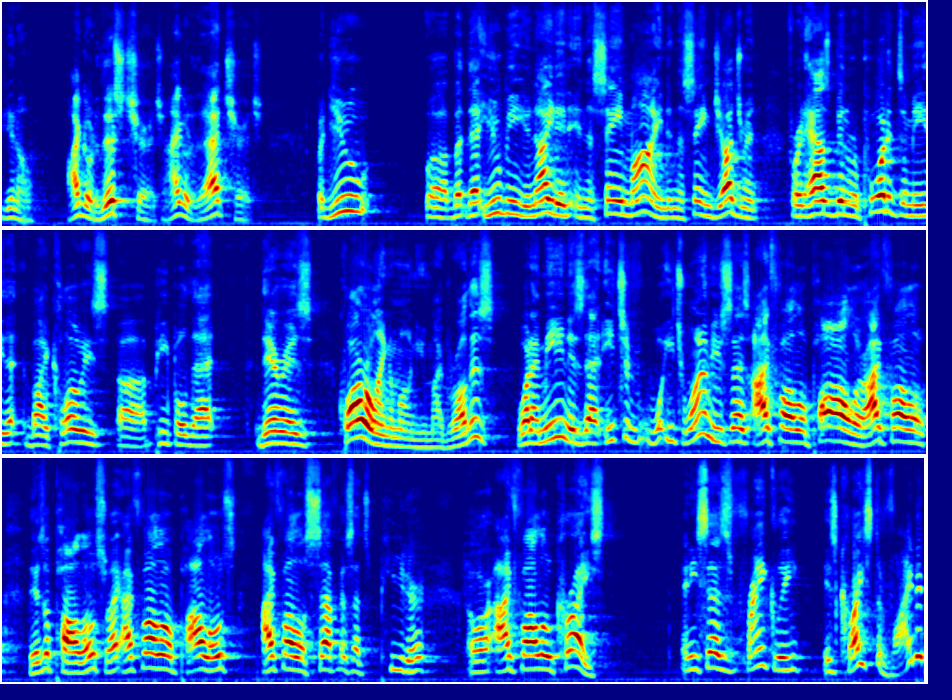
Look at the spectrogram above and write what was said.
You know, I go to this church, and I go to that church. But you, uh, but that you be united in the same mind, in the same judgment. For it has been reported to me that by Chloe's uh, people that there is quarreling among you, my brothers. What I mean is that each of each one of you says, "I follow Paul," or "I follow." There's Apollos, right? I follow Apollos I follow Cephas, that's Peter, or I follow Christ. And he says, frankly, is Christ divided?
